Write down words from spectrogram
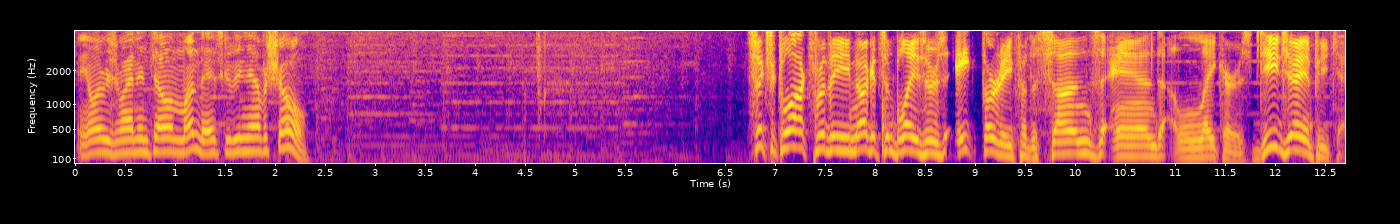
the only reason why I didn't tell him Monday is because we didn't have a show. Six o'clock for the Nuggets and Blazers. Eight thirty for the Suns and Lakers. DJ and PK.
